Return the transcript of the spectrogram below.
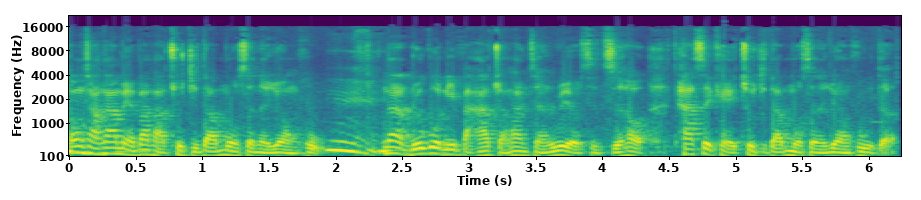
通常他没有办法触及到陌生的用户。嗯，那如果你把它转换成 Reels 之后，它是可以触及到陌生的用户的。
